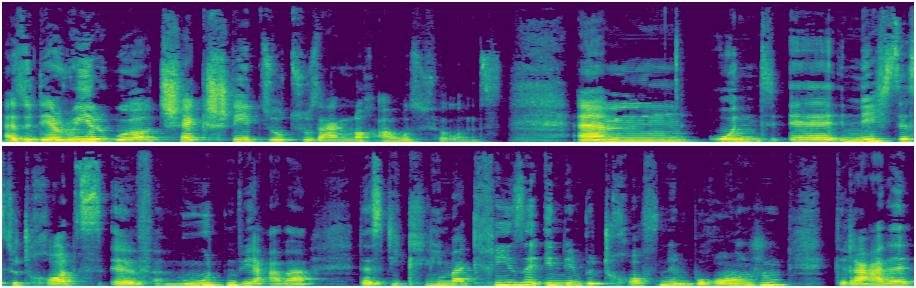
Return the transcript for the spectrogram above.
Also der Real-World-Check steht sozusagen noch aus für uns. Ähm, und äh, nichtsdestotrotz äh, vermuten wir aber, dass die Klimakrise in den betroffenen Branchen gerade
